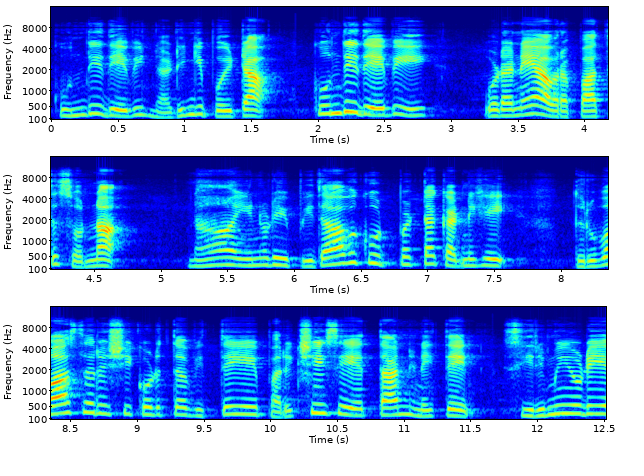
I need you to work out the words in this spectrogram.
குந்தி தேவி நடுங்கி போயிட்டா. குந்தி தேவி உடனே அவரை பார்த்து சொன்னா நான் என்னுடைய பிதாவுக்கு உட்பட்ட கன்னிகை துர்வாச ரிஷி கொடுத்த வித்தையை பரீட்சை செய்யத்தான் நினைத்தேன். சிறுமியுடைய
